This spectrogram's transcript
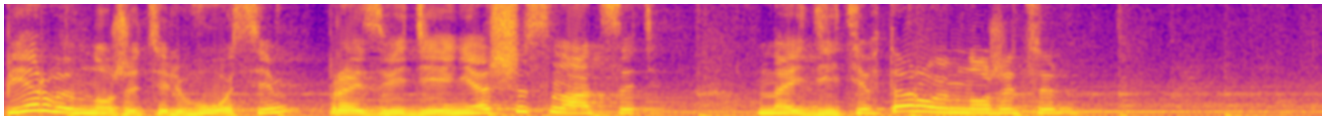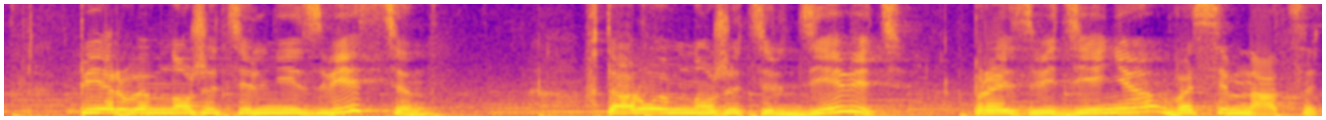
Первый множитель 8, произведение 16. Найдите второй множитель. Первый множитель неизвестен. Второй множитель 9, произведение 18.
